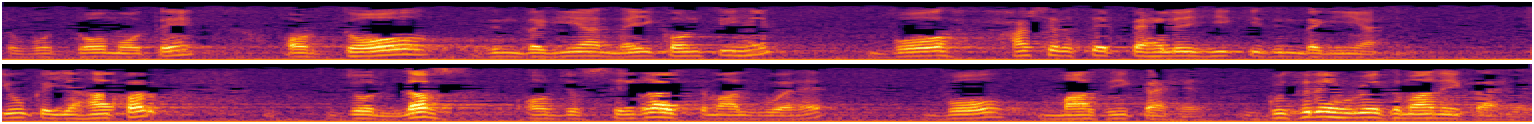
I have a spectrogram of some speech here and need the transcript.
تو وہ دو موتیں اور دو زندگیاں نئی کون سی ہیں؟ وہ حشر سے پہلے ہی کی زندگیاں ہیں۔ کیونکہ یہاں پر جو لفظ اور جو سیگا استعمال ہوا ہے وہ ماضی کا ہے، گزرے ہوئے زمانے کا ہے۔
